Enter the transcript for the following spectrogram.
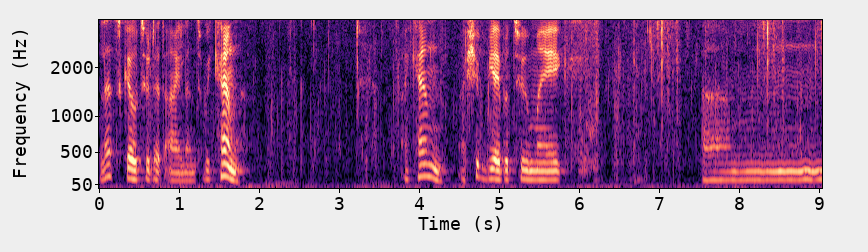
Let's go to that island. We can. I can. I should be able to make um,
